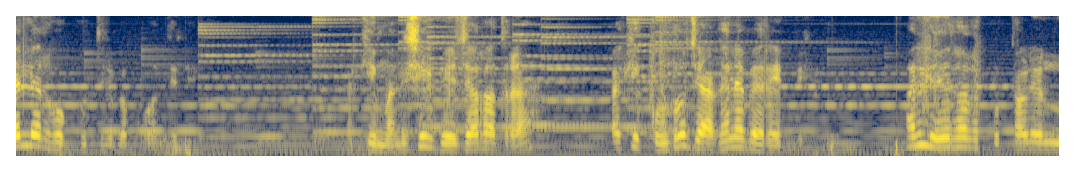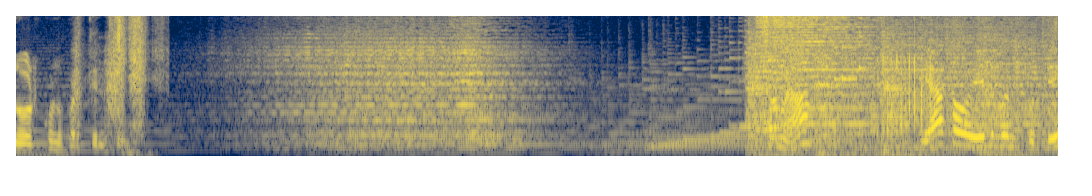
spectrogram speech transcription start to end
ಎಲ್ಲಾರು ಹೋಗಿ ಕೂತಿರ್ಬೇಕು ಅಂದಿನಿ. ಆಕಿ ಮನಸ್ಸಿಗೆ ಬೇಜಾರಾದ್ರೆ ಆಕಿ ಕುಂಡ್ರೂ ಜಾಗನೇ ಬೇರೆ ಐತಿ. ಅಲ್ಲಿ ಏನಾದ್ರು ಕೂತಾಳೆ ನೋಡ್ಕೊಂಡು ಬರ್ತೀನಿ. ಸಮ ಯಾಕವ ಎಲ್ಲಿ ಬಂದು ಕೂತಿ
